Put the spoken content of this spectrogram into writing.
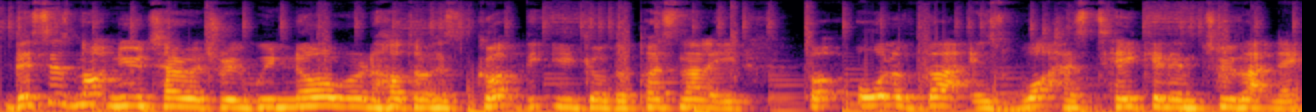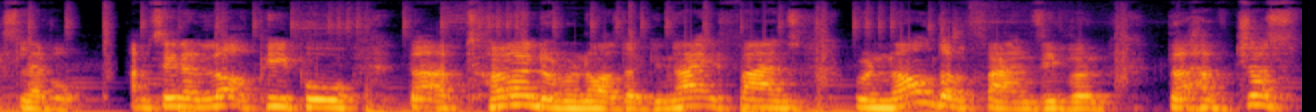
this is not new territory. We know Ronaldo has got the ego, the personality, but all of that is what has taken him to that next level. I'm seeing a lot of people that have turned on Ronaldo, United fans, Ronaldo fans even, that have just,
